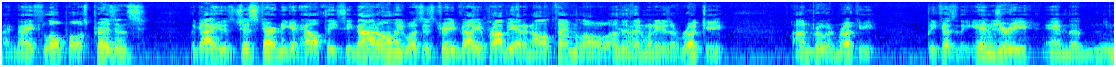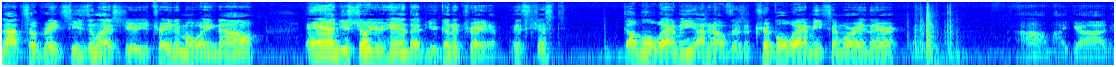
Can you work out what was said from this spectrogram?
a nice low post presence. The guy who's just starting to get healthy. See, not only was his trade value probably at an all-time low, other Yeah. than when he was a rookie, unproven rookie, because of the injury and the not so great season last year. You trade him away now, and you show your hand that you're going to trade him. It's just double whammy. I don't know if there's a triple whammy somewhere in there. Oh my God!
